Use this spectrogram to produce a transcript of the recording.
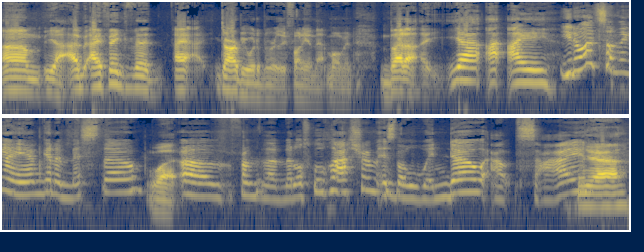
Um, yeah, I, I think that I, Darby would have been really funny in that moment. But uh, yeah, I, I You know what's something I am gonna miss though? what? Um, from the middle school classroom is the window outside. yeah,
